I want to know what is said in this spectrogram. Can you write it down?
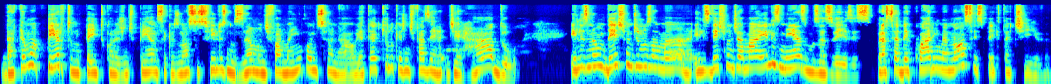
Dá até um aperto no peito quando a gente pensa que os nossos filhos nos amam de forma incondicional e até aquilo que a gente faz de errado, eles não deixam de nos amar, eles deixam de amar eles mesmos às vezes, para se adequarem na nossa expectativa.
